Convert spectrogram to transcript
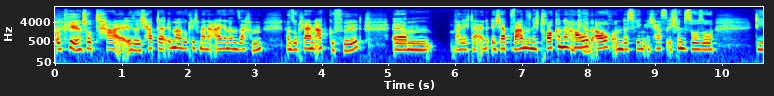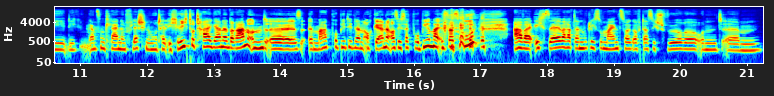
Okay. Total. Also ich habe da immer wirklich meine eigenen Sachen dann so klein abgefüllt. Ähm, weil ich da, ich habe wahnsinnig trockene Haut okay. auch und deswegen, ich hasse, ich finde so, so, die, die ganzen kleinen Fläschchen im Hotel. Ich rieche total gerne dran und äh, Marc probiert die dann auch gerne aus. Ich sage, probier mal, ist das gut? Aber ich selber habe dann wirklich so mein Zeug, auf das ich schwöre und ähm,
